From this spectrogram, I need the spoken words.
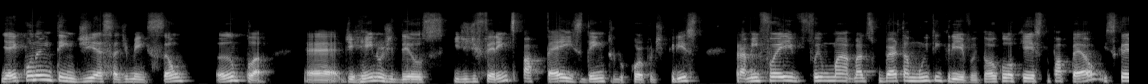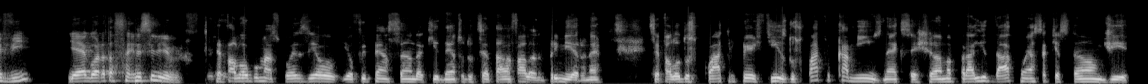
E aí, quando eu entendi essa dimensão ampla é, de reino de Deus e de diferentes papéis dentro do corpo de Cristo, para mim foi, foi uma, uma descoberta muito incrível. Então, eu coloquei isso no papel, escrevi e aí agora está saindo esse livro. Você falou algumas coisas e eu, eu fui pensando aqui dentro do que você estava falando. Primeiro, né? Você falou dos quatro perfis, dos quatro caminhos, né, que você chama para lidar com essa questão de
